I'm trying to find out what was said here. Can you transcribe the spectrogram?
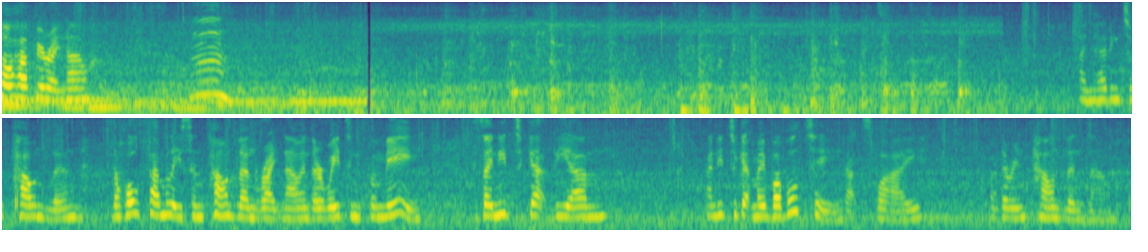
So happy right now. Mm. I'm heading to Poundland. The whole family is in Poundland right now and they're waiting for me because I need to get the um I need to get my bubble tea. That's why. But they're in Poundland now.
